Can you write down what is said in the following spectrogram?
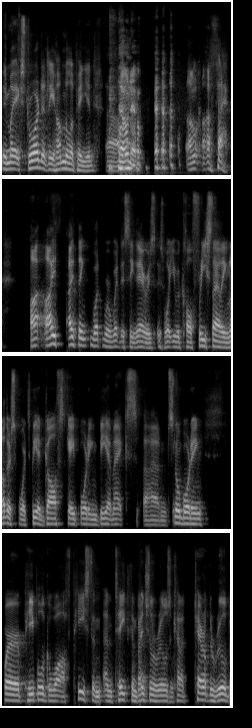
In my extraordinarily humble opinion, uh, oh no, I, I I think what we're witnessing there is is what you would call freestyling in other sports, be it golf, skateboarding, BMX, um, snowboarding, where people go off piste and, and take the conventional rules and kind of tear up the rule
